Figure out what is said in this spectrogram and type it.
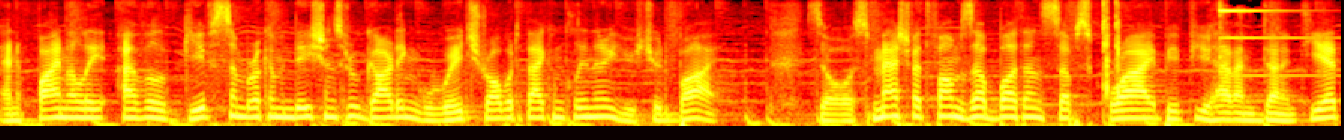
and finally I will give some recommendations regarding which robot vacuum cleaner you should buy. So smash that thumbs up button, subscribe if you haven't done it yet,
